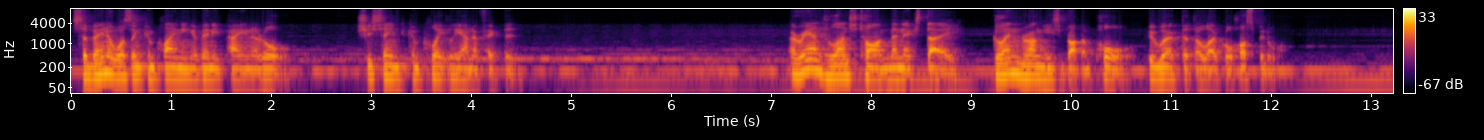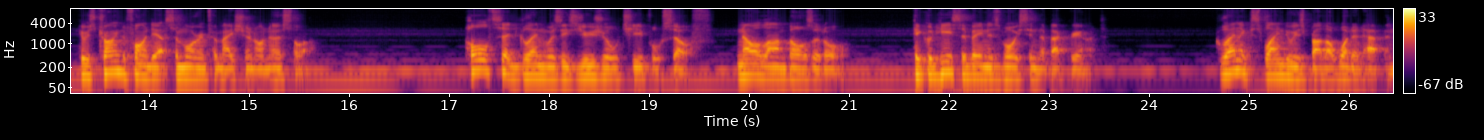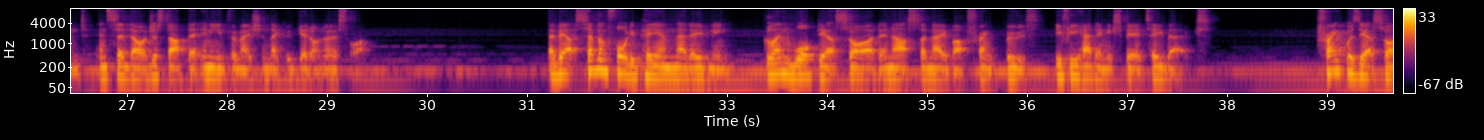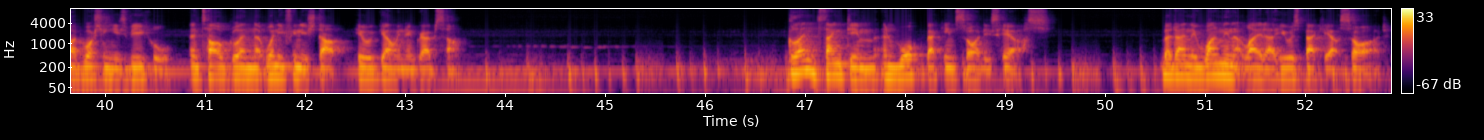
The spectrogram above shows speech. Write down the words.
Sabina wasn't complaining of any pain at all. She seemed completely unaffected. Around lunchtime the next day, Glenn rung his brother Paul, who worked at the local hospital. He was trying to find out some more information on Ursula. Paul said Glenn was his usual cheerful self, no alarm bells at all. He could hear Sabina's voice in the background. Glenn explained to his brother what had happened and said they were just after any information they could get on Ursula. About 7:40 p.m. that evening, Glenn walked outside and asked a neighbour, Frank Booth, if he had any spare tea bags. Frank was outside washing his vehicle and told Glenn that when he finished up, he would go in and grab some. Glenn thanked him and walked back inside his house. But only one minute later, he was back outside,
